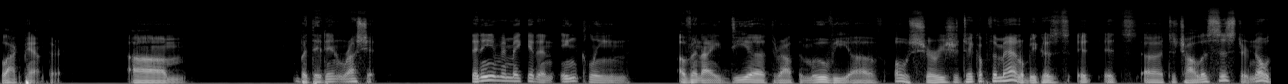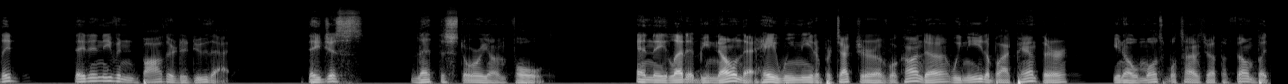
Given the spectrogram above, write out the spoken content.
Black Panther. Um, but they didn't rush it. They didn't even make it an inkling of an idea throughout the movie of oh Shuri should take up the mantle because it it's uh, T'Challa's sister. No, they they didn't even bother to do that. They just let the story unfold. And they let it be known that, hey, we need a protector of Wakanda. We need a Black Panther, you know, multiple times throughout the film. But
